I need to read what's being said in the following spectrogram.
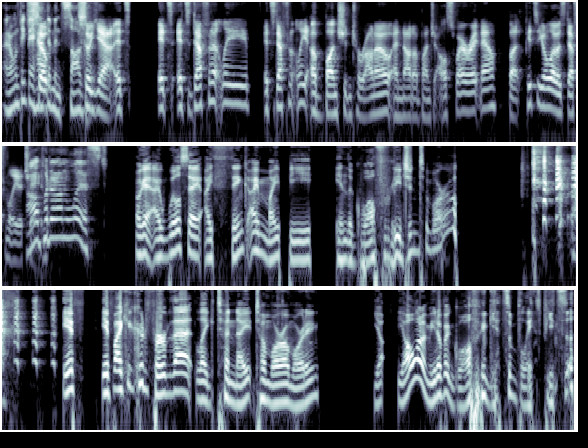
I don't think they So- have them in Sauga. So yeah, it's it's it's definitely it's definitely a bunch in Toronto and not a bunch elsewhere right now. But Pizzaiolo is definitely a chain. I'll put it on the list. Okay, I will say I think I might be in the Guelph region tomorrow. if if I could confirm that like tonight, tomorrow morning, y'all y'all want to meet up in Guelph and get some Blaze pizza?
